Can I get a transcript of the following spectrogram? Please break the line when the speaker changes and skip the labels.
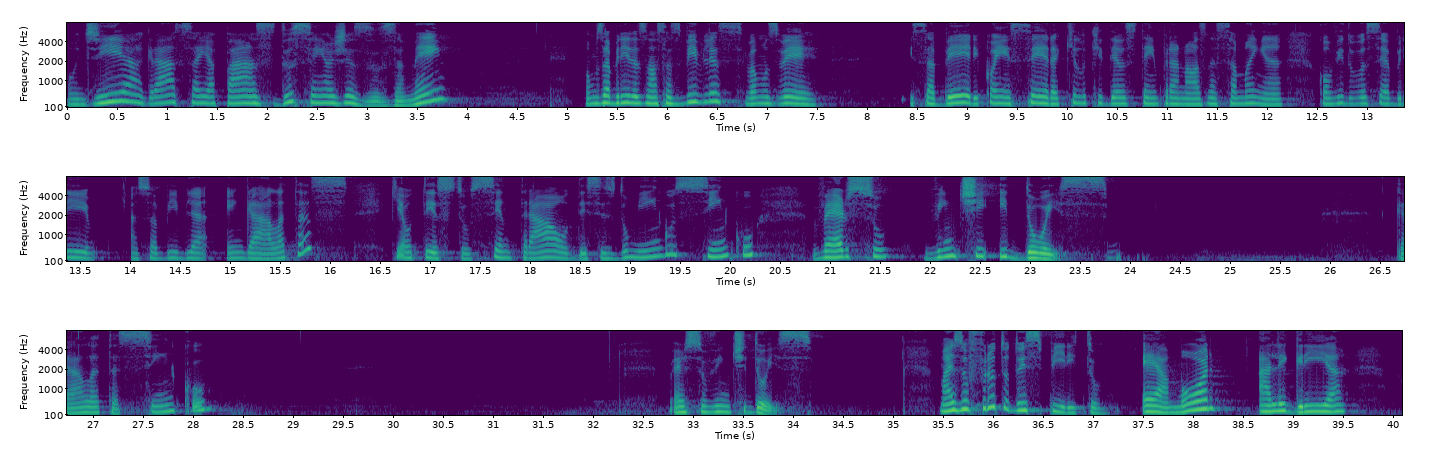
Bom dia, a graça e a paz do Senhor Jesus. Amém? Vamos abrir as nossas Bíblias, vamos ver e saber e conhecer aquilo que Deus tem para nós nessa manhã. Convido você a abrir a sua Bíblia em Gálatas, que é o texto central desses domingos, 5, verso 22. Gálatas 5, verso 22. Mas o fruto do Espírito é amor, alegria,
